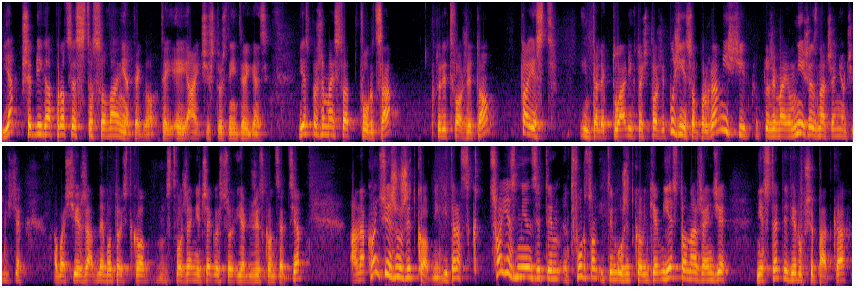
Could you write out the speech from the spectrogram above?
jak przebiega proces stosowania tego, tej AI czy sztucznej inteligencji. Jest, proszę Państwa, twórca, który tworzy to. To jest intelektualnie ktoś tworzy. Później są programiści, którzy mają mniejsze znaczenie oczywiście, a właściwie żadne, bo to jest tylko stworzenie czegoś, co, jak już jest koncepcja. A na końcu jest użytkownik. I teraz co jest między tym twórcą i tym użytkownikiem? Jest to narzędzie, niestety w wielu przypadkach,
